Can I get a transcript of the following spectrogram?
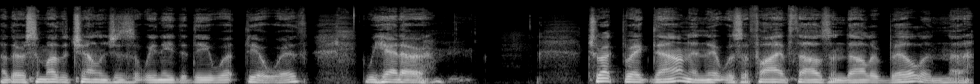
uh, there are some other challenges that we need to deal with. Deal with. We had our truck breakdown, and it was a five thousand dollar bill, and uh,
